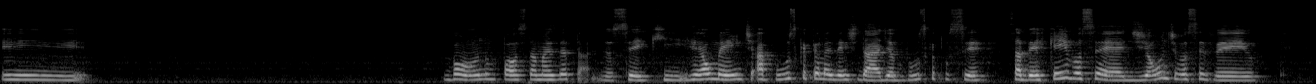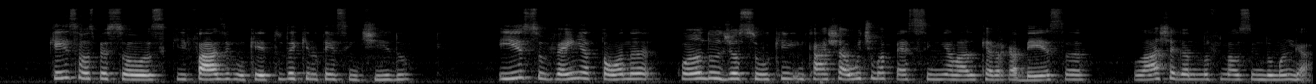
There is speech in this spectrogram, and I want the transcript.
E Bom, eu não posso dar mais detalhes. Eu sei que realmente a busca pela identidade, a busca por ser, saber quem você é, de onde você veio, quem são as pessoas que fazem com que tudo aquilo tenha sentido. Isso vem à tona quando o Josuke encaixa a última pecinha lá do quebra-cabeça, lá chegando no finalzinho do mangá.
